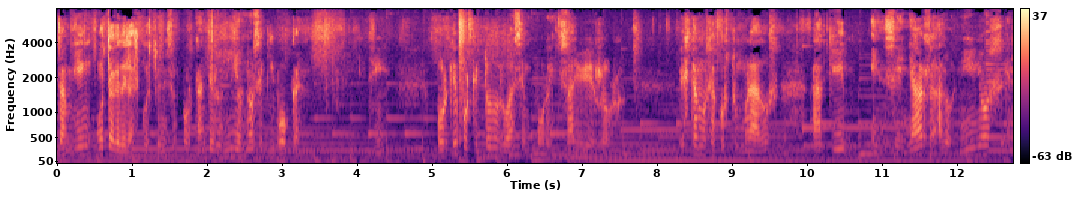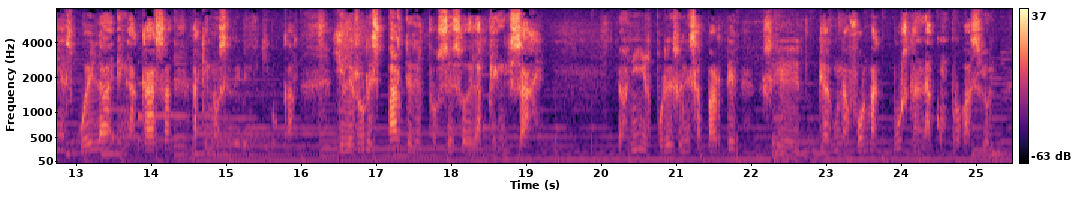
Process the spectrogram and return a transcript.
También otra de las cuestiones importantes, los niños no se equivocan. ¿sí? ¿Por qué? Porque todo lo hacen por ensayo y error. Estamos acostumbrados a que enseñar a los niños en la escuela, en la casa, a que no se deben equivocar. Y el error es parte del proceso del aprendizaje. Los niños por eso en esa parte de alguna forma buscan la comprobación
